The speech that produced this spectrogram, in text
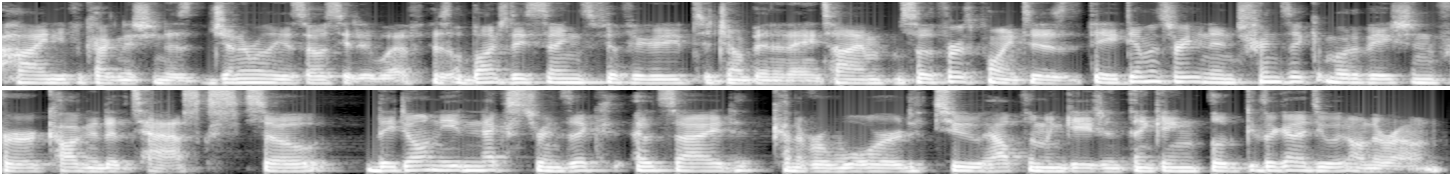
high need for cognition is generally associated with. There's a bunch of these things. Feel free to jump in at any time. So the first point is they demonstrate an intrinsic motivation for cognitive tasks. So they don't need an extrinsic outside kind of reward to help them engage in thinking. They're going to do it on their own.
